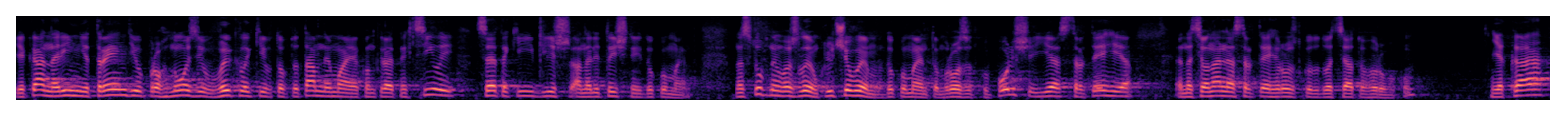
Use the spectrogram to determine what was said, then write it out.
яка на рівні трендів, прогнозів, викликів, тобто там немає конкретних цілей, це такий більш аналітичний документ. Наступним важливим ключовим документом розвитку Польщі є стратегія, національна стратегія розвитку до 2020 року яка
